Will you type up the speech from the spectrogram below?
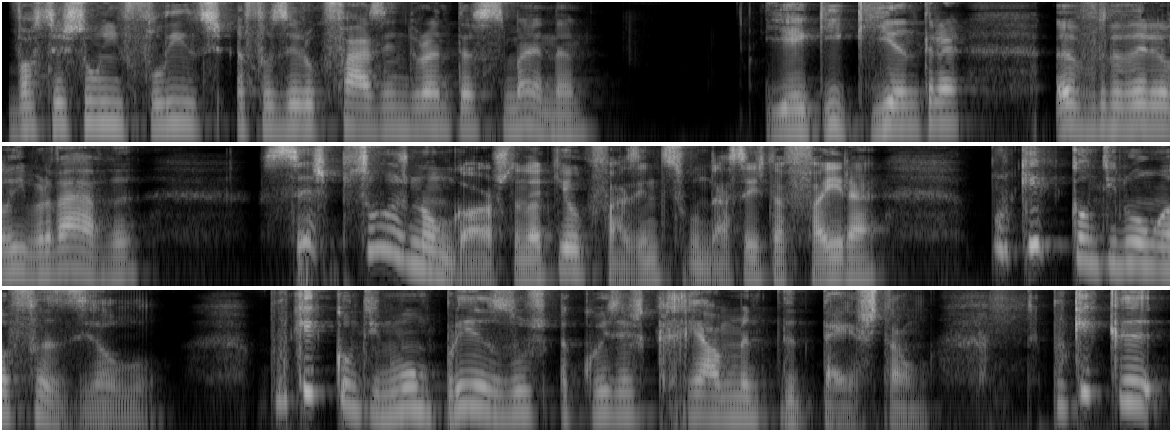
vocês são infelizes a fazer o que fazem durante a semana. E é aqui que entra a verdadeira liberdade. Se as pessoas não gostam daquilo que fazem de segunda a sexta-feira, porquê que continuam a fazê-lo? Porquê que continuam presos a coisas que realmente detestam? Porquê que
